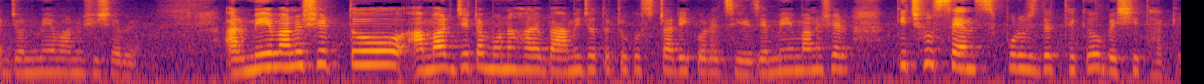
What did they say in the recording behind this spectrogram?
একজন মেয়ে মানুষ হিসেবে। আর মেয়ে মানুষের তো আমার যেটা মনে হয় বা আমি যতটুকু স্টাডি করেছি যে মেয়ে মানুষের কিছু সেন্স পুরুষদের থেকেও বেশি থাকে।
